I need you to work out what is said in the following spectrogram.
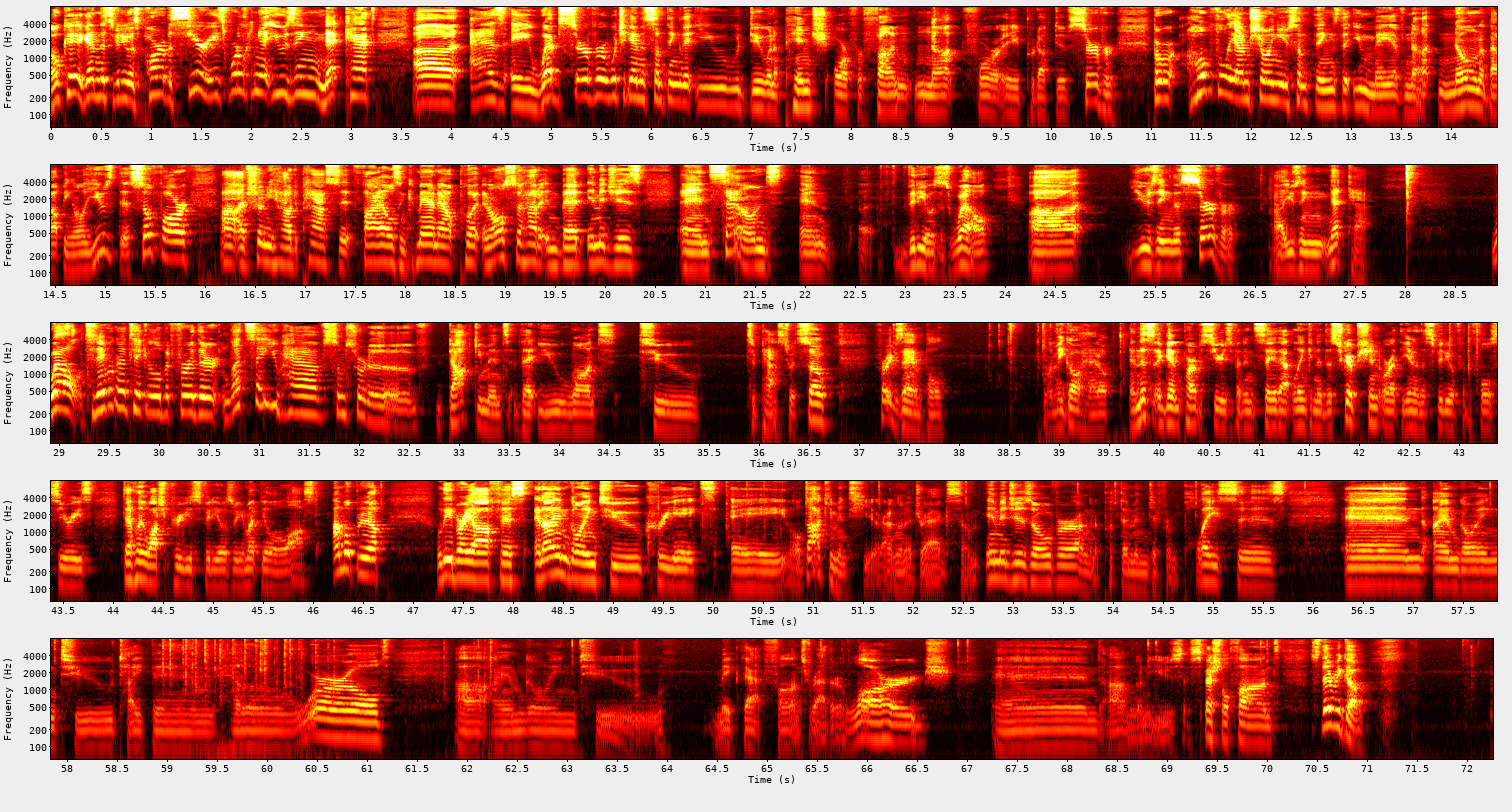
Okay, again, this video is part of a series. We're looking at using Netcat uh, as a web server, which again is something that you would do in a pinch or for fun, not for a productive server. But hopefully I'm showing you some things that you may have not known about being able to use this. So far, uh, I've shown you how to pass it files and command output, and also how to embed images and sounds and uh, videos as well uh, using this server, uh, using Netcat. Well, today we're going to take it a little bit further. Let's say you have some sort of document that you want to to pass to it. So, for example, let me go ahead. And this, again, part of a series. If I didn't say that, link in the description or at the end of this video for the full series. Definitely watch previous videos or you might be a little lost. I'm opening up LibreOffice and I am going to create a little document here. I'm going to drag some images over. I'm going to put them in different places and I am going to type in hello world. Uh, I am going to make that font rather large and I'm going to use a special font. So there we go.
